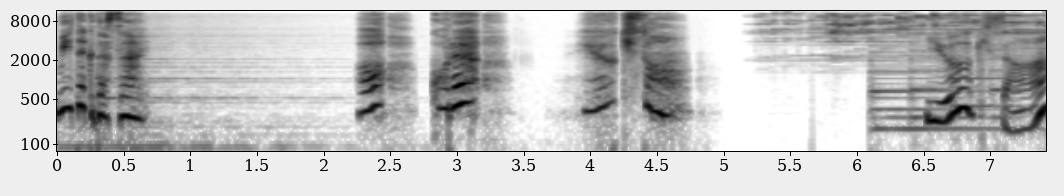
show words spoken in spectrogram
見てください。あ、これ、ゆうきさん。ゆうきさん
